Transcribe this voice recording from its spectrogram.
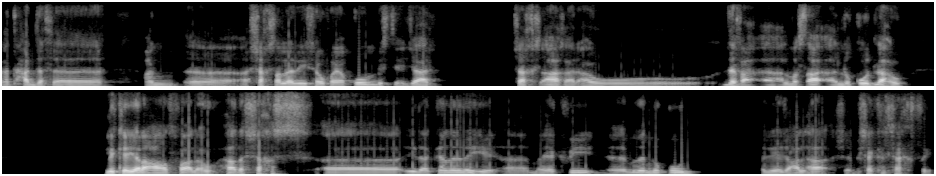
نتحدث آه، عن آه، الشخص الذي سوف يقوم باستئجار شخص آخر أو دفع النقود له لكي يرعى أطفاله هذا الشخص إذا كان لديه ما يكفي من النقود فليجعلها بشكل شخصي.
